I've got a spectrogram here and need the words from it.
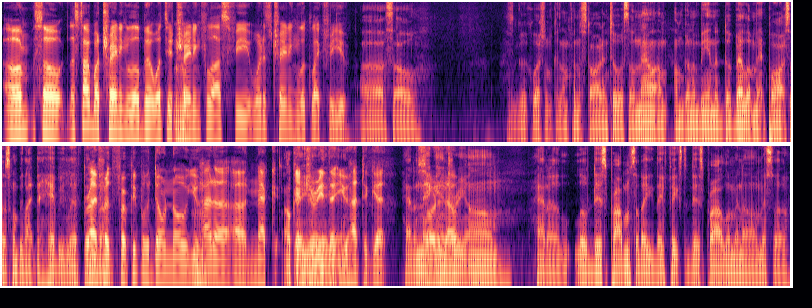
Um, so let's talk about training a little bit. What's your Mhm. training philosophy? What does training look like for you? Uh, so that's a good question because I'm finna start into it. So now I'm I'm gonna be in the development part. So it's gonna be like the heavy lifting. Right. the- For for people who don't know, you Mhm. had a, a neck Okay, yeah, injury yeah, that yeah. you had to get. Had a neck sorted out. injury. Um, had a little disc problem, so they they fixed the disc problem, and um, it's a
